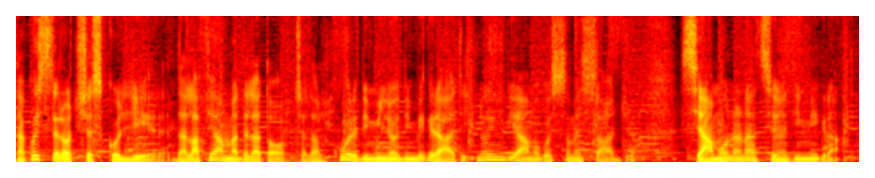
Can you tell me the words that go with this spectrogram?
da queste rocce scogliere, dalla fiamma della torcia, dal cuore di milioni di immigrati, noi inviamo questo messaggio. Siamo una nazione di immigrati.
